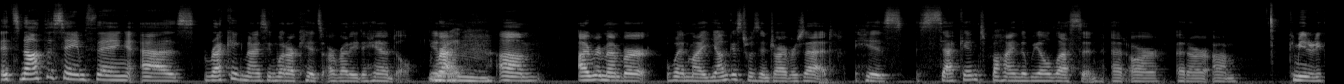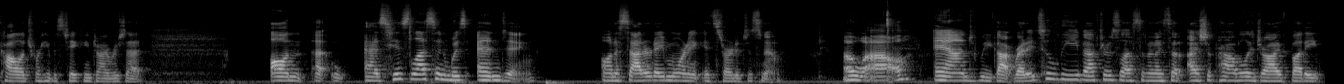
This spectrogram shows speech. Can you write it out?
it's not the same thing as recognizing what our kids are ready to handle. you know? Right. Um, I remember when my youngest was in driver's ed, his second behind the wheel lesson at our at our um, community college where he was taking driver's ed. On uh, as his lesson was ending on a Saturday morning, it started to snow. Oh wow. And we got ready to leave after his lesson, and I said, I should probably drive, buddy.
